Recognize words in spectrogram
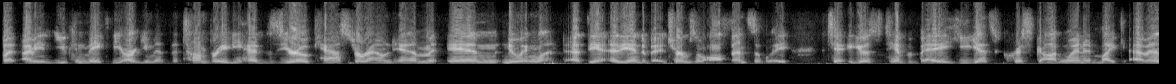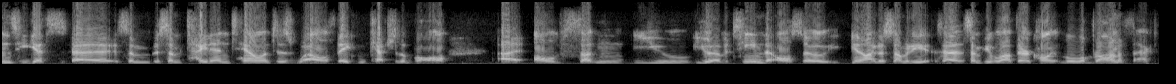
But I mean, you can make the argument that Tom Brady had zero cast around him in New England at the at the end of it in terms of offensively. He goes to Tampa Bay. He gets Chris Godwin and Mike Evans. He gets uh, some some tight end talent as well if they can catch the ball uh, all of a sudden you you have a team that also you know I know somebody uh, some people out there are calling it the LeBron effect,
